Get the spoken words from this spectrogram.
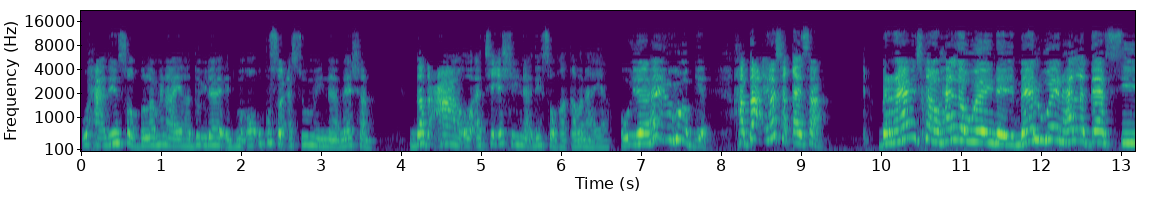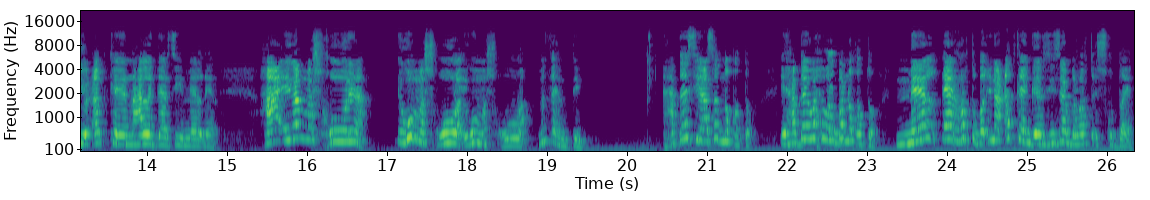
waxaan idiinsoo ballaminaya hadduu ilaahay idmo oo ku soo casuumaynaa meeshan dad caana oo aad jeceshiina idiinsoo qaqabanaya. Oo ilaahay ugu ogya. Haddaa ila shaqaysaan. Barnaamijkan ha la weyneeyo meel weyn ha la gaarsiiyo codkeenna ha la gaarsiiyo meel dheer. Ha iga mashquulina igu mashquula igu mashquula. Ma fahamteen hadday siyaasad noqoto iyo hadday wax walba noqoto meel dheer horta bal inaad codkan gaarsiisaan bal horta isku daya.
